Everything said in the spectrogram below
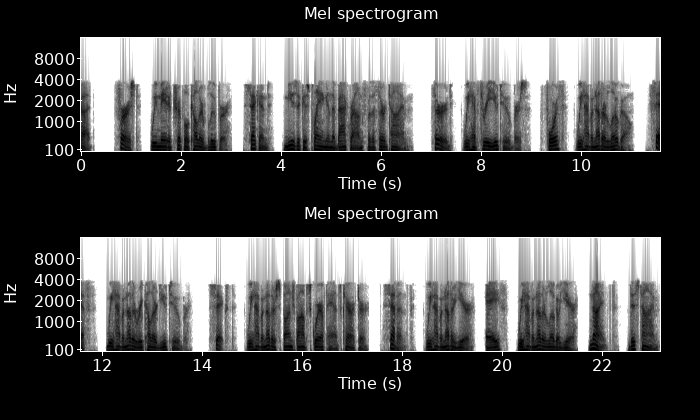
cut. First, we made a triple color blooper. Second, music is playing in the background for the third time. Third, we have three YouTubers. Fourth, we have another logo. Fifth, we have another recolored YouTuber. Sixth, we have another SpongeBob SquarePants character. Seventh, we have another year. Eighth, we have another logo year. Ninth, this time,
